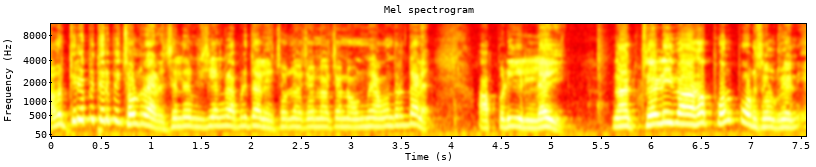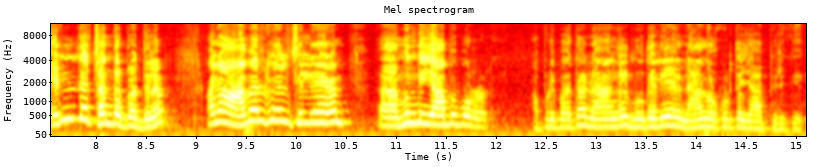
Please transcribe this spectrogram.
அவர் திருப்பி திருப்பி சொல்கிறாரு சில விஷயங்கள் அப்படித்தானே? சொன்ன சொன்ன சொன்ன உண்மையாக வந்திருந்தாலே. அப்படி இல்லை. நான் தெளிவாக பொறுப்போடு சொல்கிறேன் எந்த சந்தர்ப்பத்திலும் ஆனால் அவர்கள் சில நேரம் முந்தி யாப்பு போடுறாரு. அப்படி பார்த்தா நாங்கள் முதலே நாங்கள் கொடுத்த யாப்பு இருக்குது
